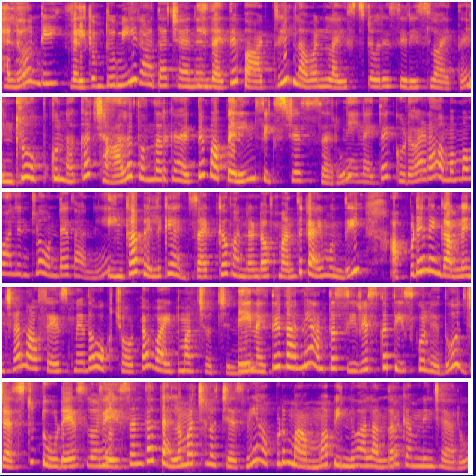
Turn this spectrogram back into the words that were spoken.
హలో అండి వెల్కమ్ టు మీ రాధా ఛానల్. ఇదైతే part three love and life story సిరీస్లో అయితే. ఇంట్లో ఒప్పుకున్నాక చాలా తొందరగా అయితే మా పెళ్ళిని ఫిక్స్ చేస్తారు. నేనైతే గుడివాడ అమ్మమ్మ వాళ్ళ ఇంట్లో ఉండేదాన్ని. ఇంకా పెళ్ళికి ఎగ్జాక్ట్గా one and half month time ఉంది. అప్పుడే నేను గమనించా నా ఫేస్ మీద ఒక చోట వైట్ మచ్చ వచ్చింది. నేనైతే దాన్ని అంత సీరియస్గా తీసుకోలేదు. జస్ట్ టూ డేస్లో ఫేస్ అంతా తెల్ల మచ్చలు వచ్చేసినాయి. అప్పుడు మా అమ్మ పిన్ని వాళ్ళందరూ గమనించారు.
